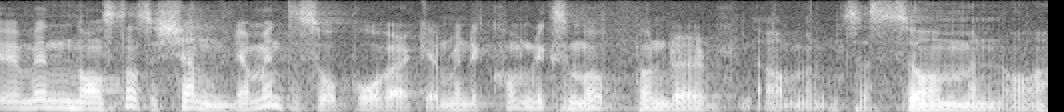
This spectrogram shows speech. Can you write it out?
eh, men någonstans så kände jag mig inte så påverkad, men det kom liksom upp under ja, men, så sömn och,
